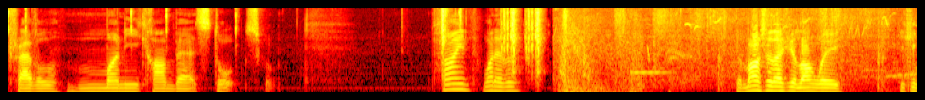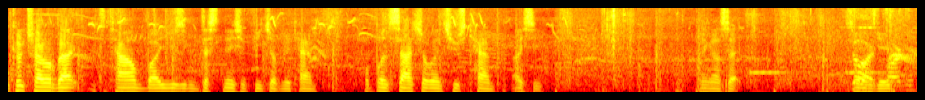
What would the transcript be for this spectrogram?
Travel. Money. Combat. Store. Fine. Whatever. The marshal left you a long way. You can quick travel back to town by using the destination feature of your camp. Open satchel and choose camp. I see. Hang on a sec. Hold on, Sorry, partner.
